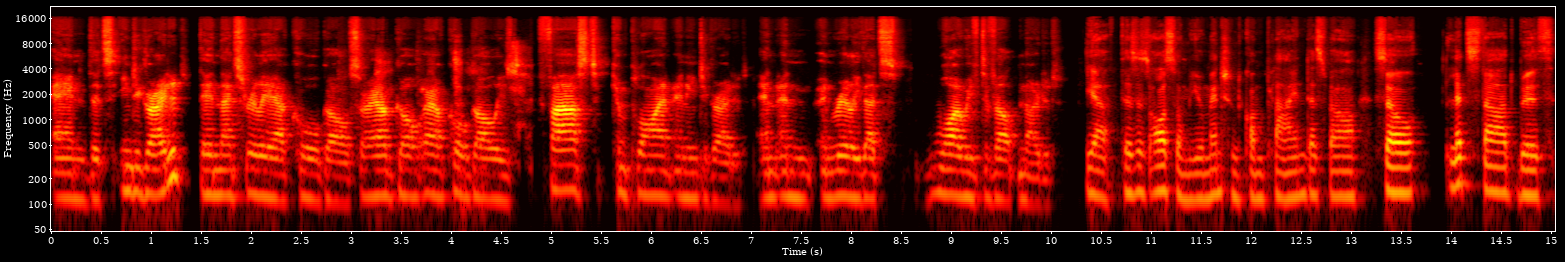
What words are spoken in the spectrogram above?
and that's integrated, then that's really our core goal. So our goal, our core goal is fast, compliant, and integrated. And and and really that's why we've developed Notud. Yeah, this is awesome. You mentioned compliant as well. So let's start with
